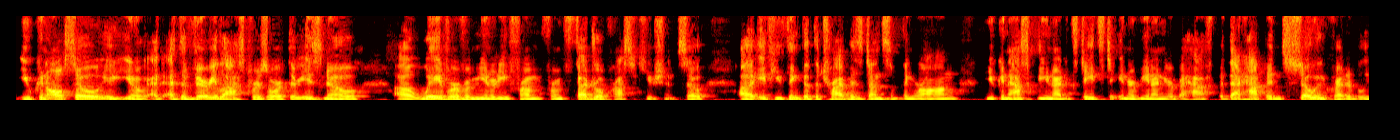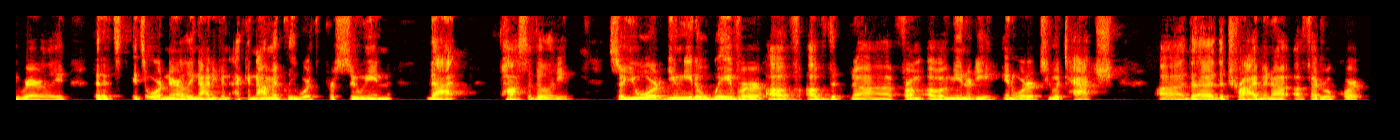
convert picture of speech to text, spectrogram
you can also, you know, at, at, the very last resort, there is no uh, waiver of immunity from from federal prosecution. So, uh, if you think that the tribe has done something wrong, you can ask the United States to intervene on your behalf, but that happens so incredibly rarely that it's it's ordinarily not even economically worth pursuing that possibility. So you or, you need a waiver of of the uh, from of immunity in order to attach uh, the the tribe in a, a, federal court,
